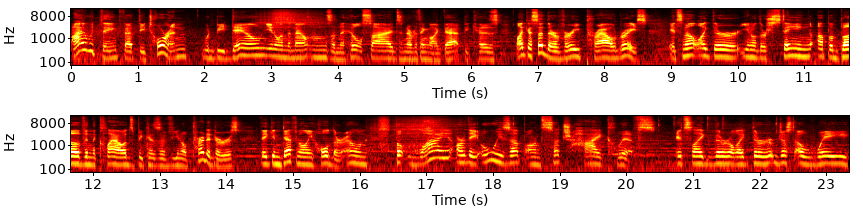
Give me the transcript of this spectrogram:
I would think that the Tauren would be down, you know, in the mountains and the hillsides and everything like that because, like I said, they're a very proud race. It's not like they're, you know, they're staying up above in the clouds because of, you know, predators they can definitely hold their own, but why are they always up on such high cliffs? It's like they're like they're just away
